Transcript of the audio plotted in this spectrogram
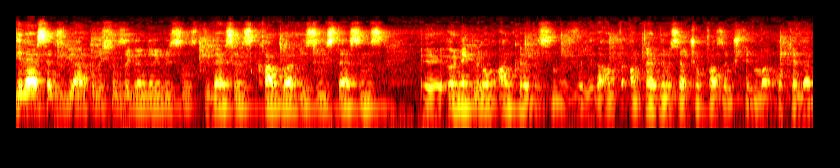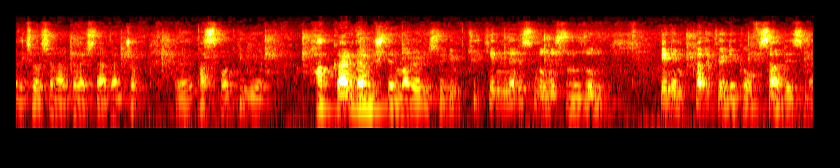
Dilerseniz bir arkadaşınıza gönderebilirsiniz. Dilerseniz kargo adresini isterseniz ee, örnek veriyorum Ankara'dasınızdır ya da Ant- Antalya'da mesela çok fazla müşterim var. Otellerde çalışan arkadaşlardan çok e, pasaport geliyor. Hakkari'den müşterim var öyle söyleyeyim. Türkiye'nin neresinde olursunuz olun. Benim Kadıköy'deki ofis adresime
